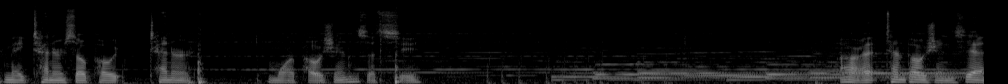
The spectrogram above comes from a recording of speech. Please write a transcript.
Can make 10 or so po 10 or more potions. Let's see. Alright, 10 potions, yeah.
